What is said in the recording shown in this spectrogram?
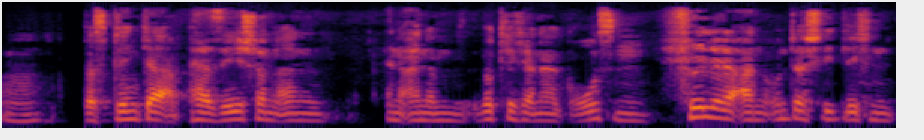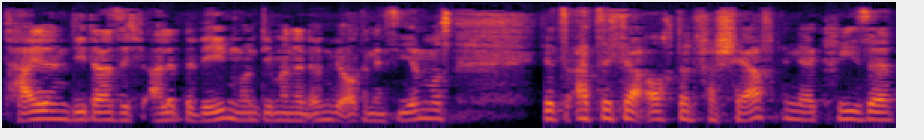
Mhm. Das klingt ja per se schon an, in einem wirklich einer großen Fülle an unterschiedlichen Teilen, die da sich alle bewegen und die man dann irgendwie organisieren muss. Jetzt hat sich ja auch dann verschärft in der Krise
